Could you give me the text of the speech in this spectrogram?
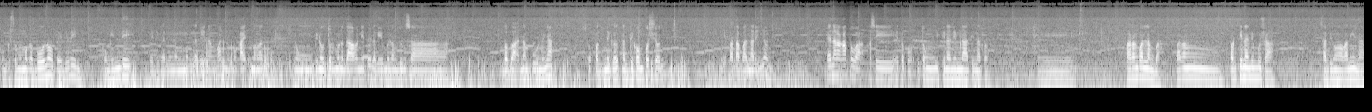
kung gusto mo mag-abono pwede rin. Kung hindi pwede ka rin naman maglagay ng kan kahit mga yung pinutol mo na dahon nito lagay mo lang dun sa baba ng puno niya. So pag nag- nag-decompose yun ipataba na rin yun. Kaya nakakatuwa kasi ito po itong itinanim natin na to eh, parang kwan lang ba? Parang pag tinanim mo siya sabi ko nga kanina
